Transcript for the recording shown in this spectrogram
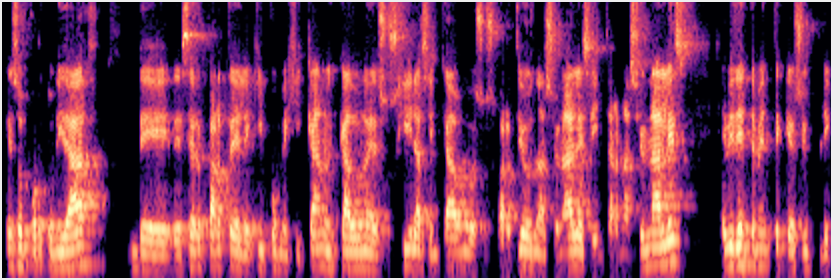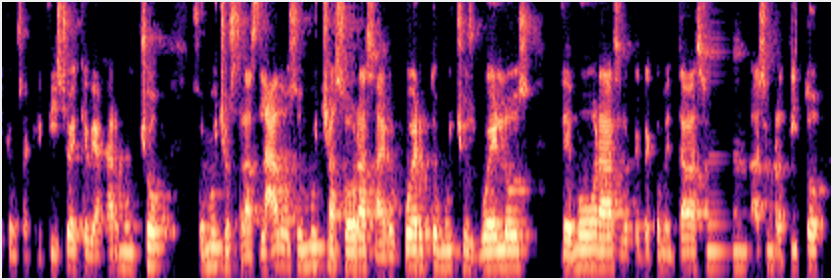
esa oportunidad de, de, ser parte del equipo mexicano en cada una de sus giras, en cada uno de sus partidos nacionales e internacionales. Evidentemente que eso implica un sacrificio, hay que viajar mucho, son muchos traslados, son muchas horas a aeropuerto, muchos vuelos, demoras, lo que te comentaba hace un, hace un ratito,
